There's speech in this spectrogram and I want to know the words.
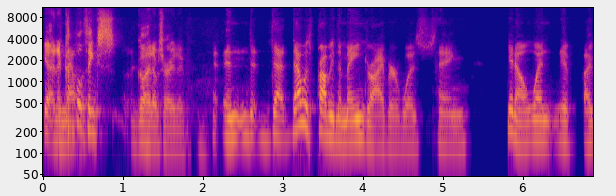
Yeah, and a And that couple was- things. Go ahead. I'm sorry. and that that was probably the main driver was saying you know when if i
